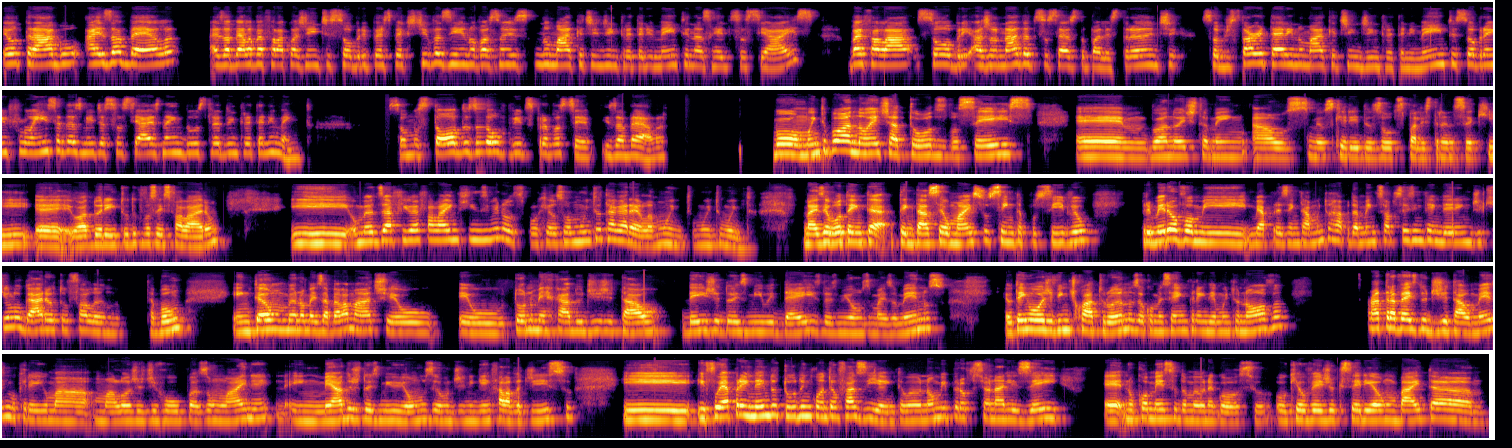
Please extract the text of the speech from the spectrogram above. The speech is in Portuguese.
eu trago a Isabela. A Isabela vai falar com a gente sobre perspectivas e inovações no marketing de entretenimento e nas redes sociais. Vai falar sobre a jornada de sucesso do palestrante, sobre storytelling no marketing de entretenimento e sobre a influência das mídias sociais na indústria do entretenimento. Somos todos ouvidos para você, Isabela. Bom, muito boa noite a todos vocês. É, boa noite também aos meus queridos outros palestrantes aqui. É, eu adorei tudo que vocês falaram. E o meu desafio é falar em 15 minutos, porque eu sou muito tagarela, muito, muito, muito. Mas eu vou tentar, tentar ser o mais sucinta possível. Primeiro eu vou me, me apresentar muito rapidamente, só para vocês entenderem de que lugar eu estou falando, tá bom? Então, meu nome é Isabela Mate, eu eu estou no mercado digital desde 2010, 2011 mais ou menos. Eu tenho hoje 24 anos, eu comecei a empreender muito nova. Através do digital mesmo, criei uma, uma loja de roupas online em meados de 2011, onde ninguém falava disso, e, e fui aprendendo tudo enquanto eu fazia. Então, eu não me profissionalizei é, no começo do meu negócio, o que eu vejo que seria um baita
